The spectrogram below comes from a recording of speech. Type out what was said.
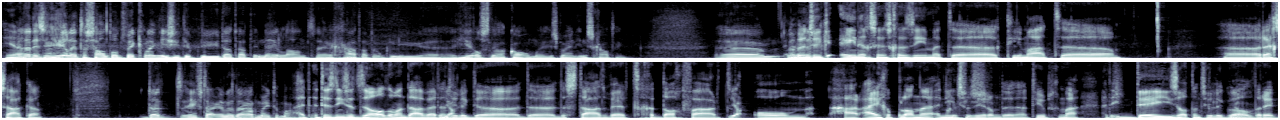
en Ja. dat is een heel interessante ontwikkeling. Je ziet ook nu dat dat in Nederland eh, gaat dat ook nu eh, heel snel komen, is mijn inschatting. Ehm, We en hebben natuurlijk enigszins gezien met eh klimaatrechtszaken. Dat heeft daar inderdaad mee te maken. het, het is niet hetzelfde, want daar werd Ja. natuurlijk de, de, de staat werd gedagvaard Ja. om haar eigen plannen en niet zozeer om de natuur. Maar het idee zat natuurlijk wel Ja. erin.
